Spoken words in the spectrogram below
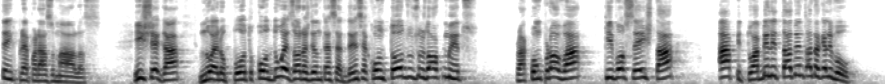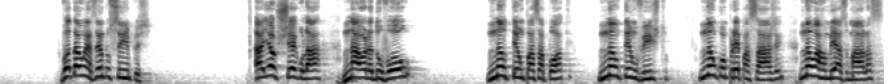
tem que preparar as malas e chegar no aeroporto com duas horas de antecedência com todos os documentos para comprovar que você está apto, habilitado a entrar naquele voo. Vou dar um exemplo simples. Aí eu chego lá na hora do voo, não tenho um passaporte, não tenho visto, não comprei passagem, não arrumei as malas,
